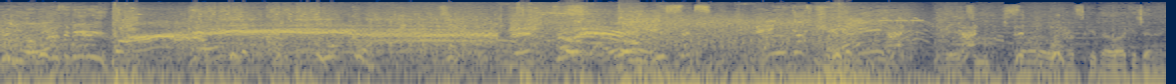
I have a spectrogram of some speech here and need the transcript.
終わらせてやる。別に貴様らを助けたわけじゃない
